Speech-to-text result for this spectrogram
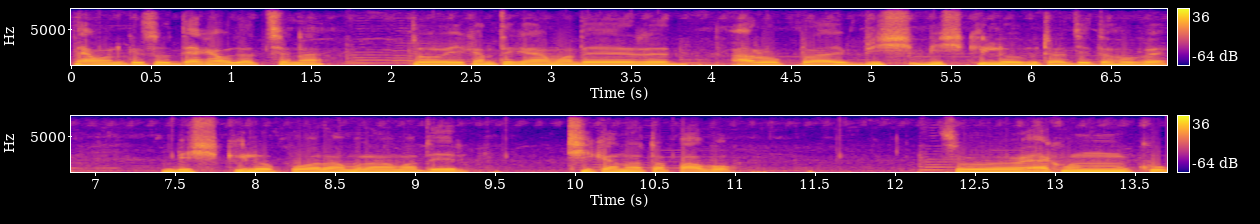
তেমন কিছু দেখাও যাচ্ছে না। তো এখান থেকে আমাদের আরও প্রায় বিশ বিশ কিলোমিটার যেতে হবে। বিশ কিলো পর আমরা আমাদের ঠিকানাটা পাবো। তো এখন খুব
